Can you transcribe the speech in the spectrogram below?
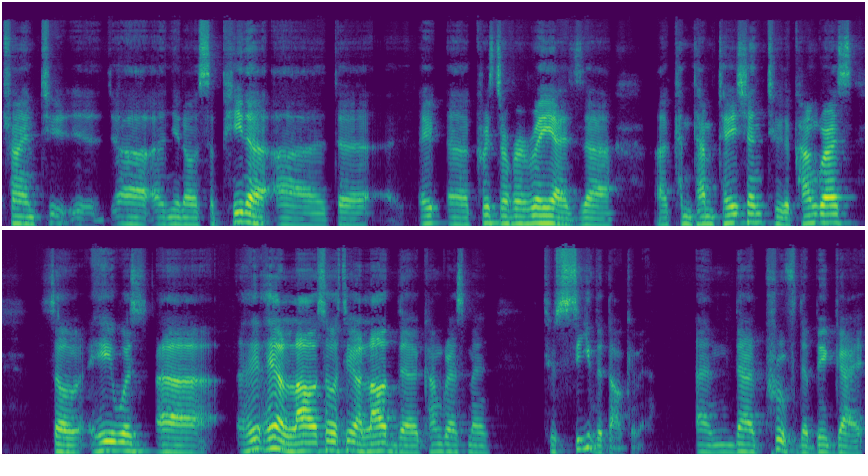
trying to you know subpoena the Christopher Wray as a, contemptation to the Congress. So he was he, he allowed so he allowed the congressman to see the document, and that proof the big guy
